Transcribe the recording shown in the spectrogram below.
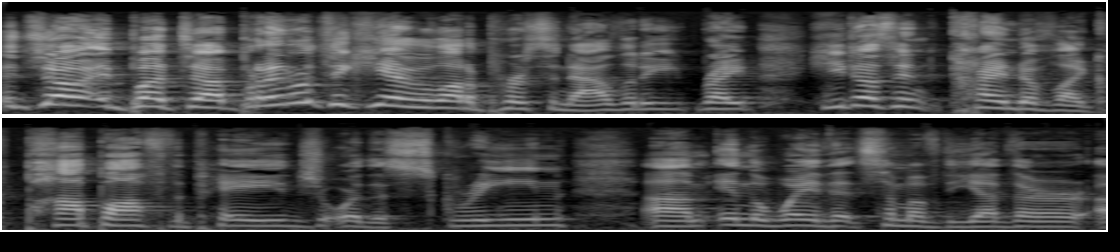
And so, but uh, but I don't think he has a lot of personality, right? He doesn't kind of like pop off the page or the screen um, in the way that some of the other uh,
